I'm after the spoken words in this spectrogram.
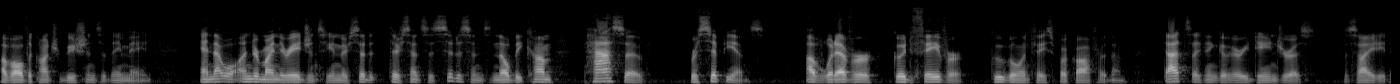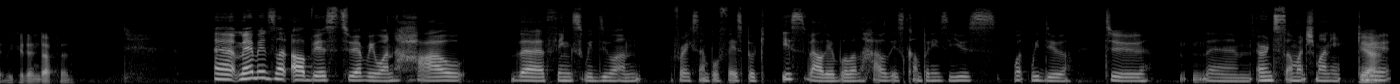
of all the contributions that they made. And that will undermine their agency and their, their sense as citizens. And they'll become passive recipients of whatever good favor Google and Facebook offer them. That's, I think, a very dangerous society that we could end up in. Uh, maybe it's not obvious to everyone how the things we do on, for example, Facebook is valuable and how these companies use what we do to um, earn so much money. Can yeah. you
